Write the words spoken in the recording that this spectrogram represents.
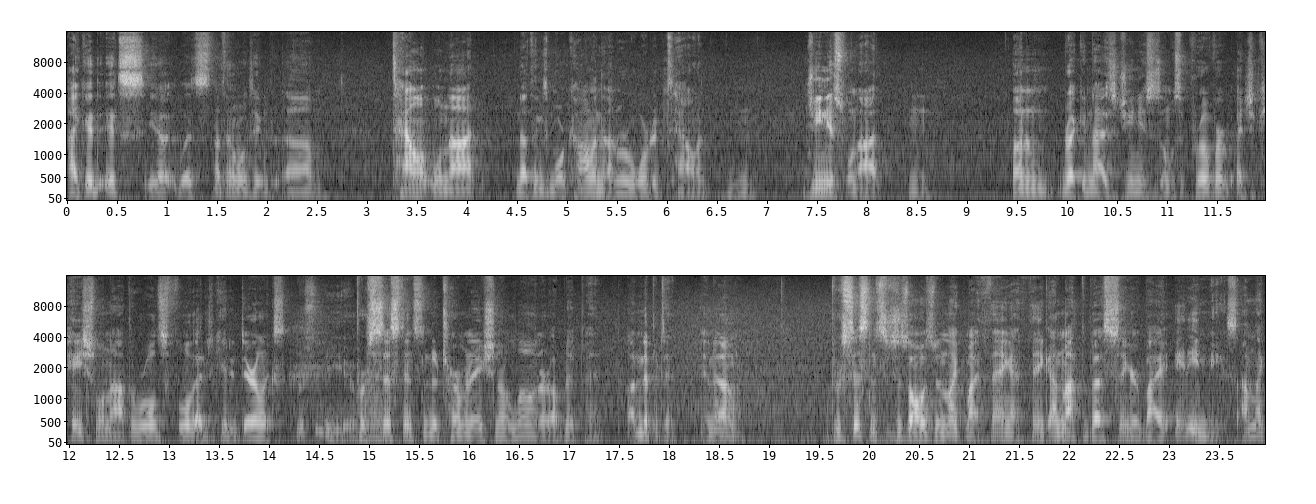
I could. It's you know, it's nothing in the world can take. Um, talent will not. Nothing's more common than unrewarded talent. Genius will not. Unrecognized genius is almost a proverb. Education will not. The world's full of educated derelicts. Listen to you. Persistence and determination alone are omnipotent. Omnipotent. And um, persistence has just always been like my thing. I think I'm not the best singer by any means. I'm like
